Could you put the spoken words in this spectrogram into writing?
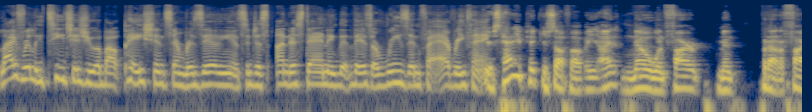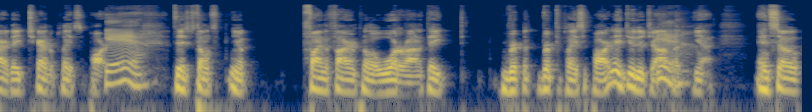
life really teaches you about patience and resilience and just understanding that there's a reason for everything. Just how do you pick yourself up? I mean, I know when firemen put out a fire, they tear the place apart. Yeah. They just don't, you know, find the fire and put a little water on it. They rip it, rip the place apart. They do their job, Yeah. but yeah. And so,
